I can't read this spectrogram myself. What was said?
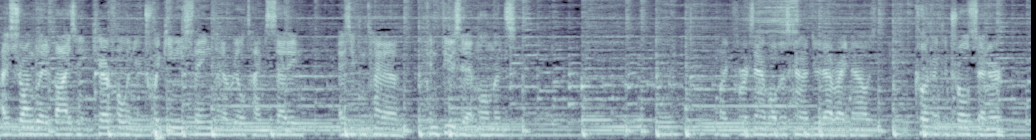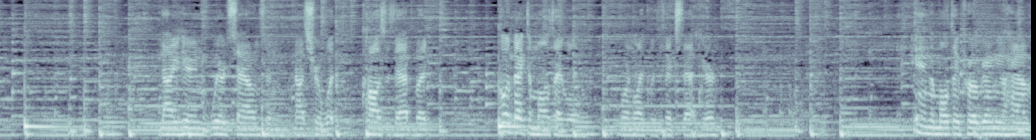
I strongly advise being careful when you're tweaking these things in a real-time setting, as you can kind of confuse it at moments. Like for example, I'll just kind of do that right now. Click on Control Center, now you're hearing weird sounds and not sure what causes that, but going back to multi will more than likely fix that here. In the multi-program, you'll have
